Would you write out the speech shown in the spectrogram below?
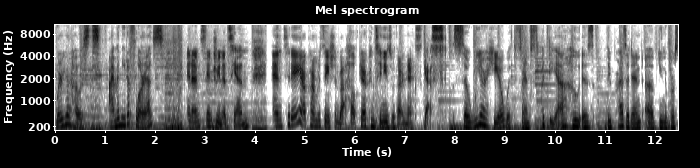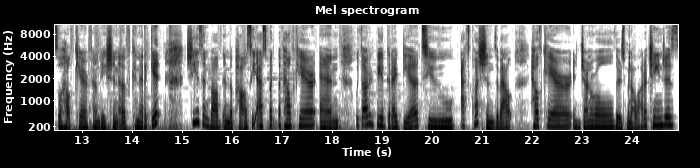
We're your hosts. I'm Anita Flores. And I'm Sandrina Tien. And today our conversation about healthcare continues with our next guest. So we are here with Frances Padilla, who is the president of Universal Healthcare Foundation of Connecticut. She is involved in the policy aspect of healthcare, and we thought it'd be a good idea to ask questions about healthcare in general. There's been a lot of changes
